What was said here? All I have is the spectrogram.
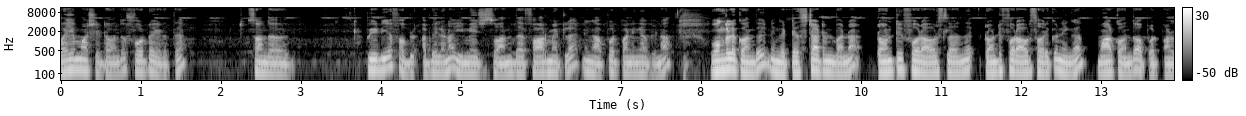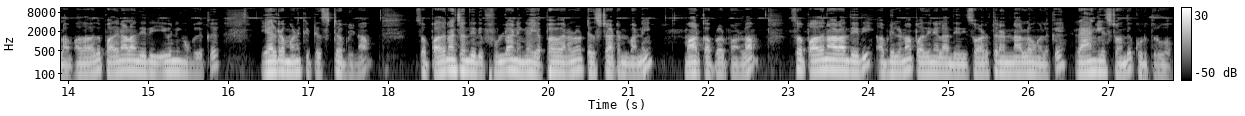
ஒய்எம்ஆர் ஷீட்டை வந்து ஃபோட்டோ எடுத்து ஸோ அந்த பிடிஎஃப் அப்படி அப்படி இல்லைனா இமேஜ் ஸோ அந்த ஃபார்மேட்டில் நீங்கள் அப்லோட் பண்ணீங்க அப்படின்னா உங்களுக்கு வந்து நீங்கள் டெஸ்ட் அட்டன் பண்ண டுவெண்ட்டி ஃபோர் ஹவர்ஸ்லேருந்து டுவெண்ட்டி ஃபோர் ஹவர்ஸ் வரைக்கும் நீங்கள் மார்க்கை வந்து அப்லோட் பண்ணலாம். அதாவது பதினாலாந்தேதி ஈவினிங் உங்களுக்கு ஏழரை மணிக்கு டெஸ்ட் அப்படின்னா ஸோ பதினஞ்சாந்தேதி ஃபுல்லாக நீங்கள் எப்போ வேணாலும் டெஸ்ட் அட்டன் பண்ணி மார்க் அப்லோட் பண்ணலாம். ஸோ பதினாறாம் தேதி அப்படி இல்லைனா பதினேழாம் தேதி. ஸோ அடுத்த ரெண்டு நாளில் உங்களுக்கு ரேங்க் லிஸ்ட் வந்து கொடுத்துருவோம்.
